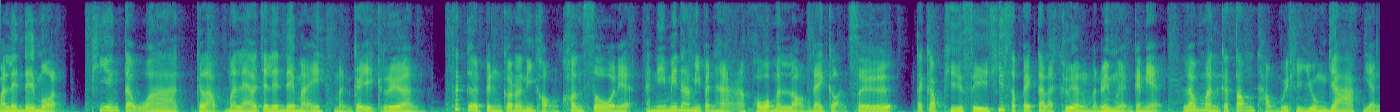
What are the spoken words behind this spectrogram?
มาเล่นได้หมดเพียงแต่ว่ากลับมาแล้วจะเล่นได้ไหม มันก็อีกเรื่อง ถ้าเกิดเป็นกรณีของคอนโซลเนี่ย อันนี้ไม่น่ามีปัญหา เพราะว่ามันลองได้ก่อนซื้อ แต่กับ PC ที่สเปคแต่ละเครื่องมันไม่เหมือนกันเนี่ย แล้วมันก็ต้องทำวิธียุ่งยากอย่าง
